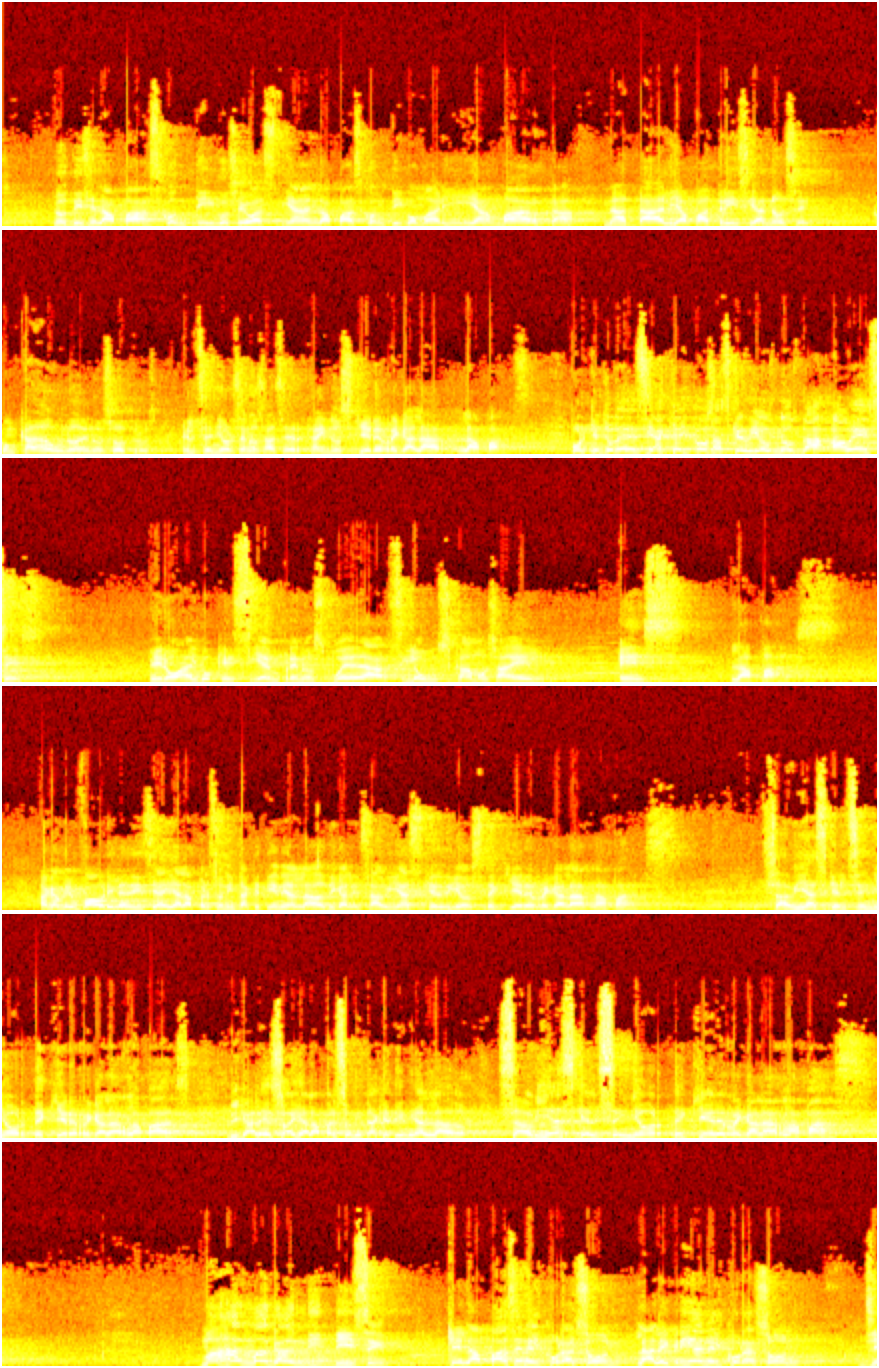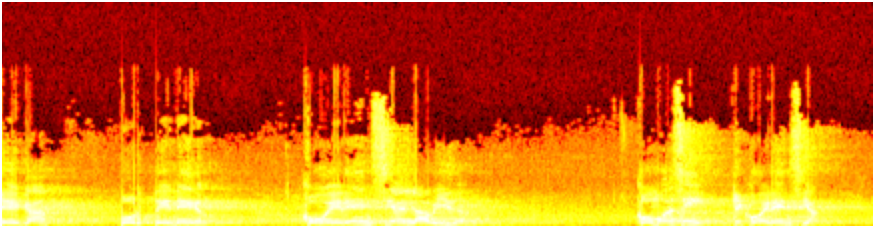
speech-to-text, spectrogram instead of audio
Nos dice, la paz contigo Sebastián, la paz contigo María, Marta, Natalia, Patricia, no sé, con cada uno de nosotros. El Señor se nos acerca y nos quiere regalar la paz. Porque yo le decía que hay cosas que Dios nos da a veces, pero algo que siempre nos puede dar si lo buscamos a Él es la paz. Hágame un favor y le dice ahí a la personita que tiene al lado, dígale, ¿sabías que Dios te quiere regalar la paz? ¿Sabías que el Señor te quiere regalar la paz? Dígale eso ahí a la personita que tiene al lado. ¿Sabías que el Señor te quiere regalar la paz? Mahatma Gandhi dice que la paz en el corazón, la alegría en el corazón llega por tener coherencia en la vida. ¿Cómo así? ¿Qué coherencia?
